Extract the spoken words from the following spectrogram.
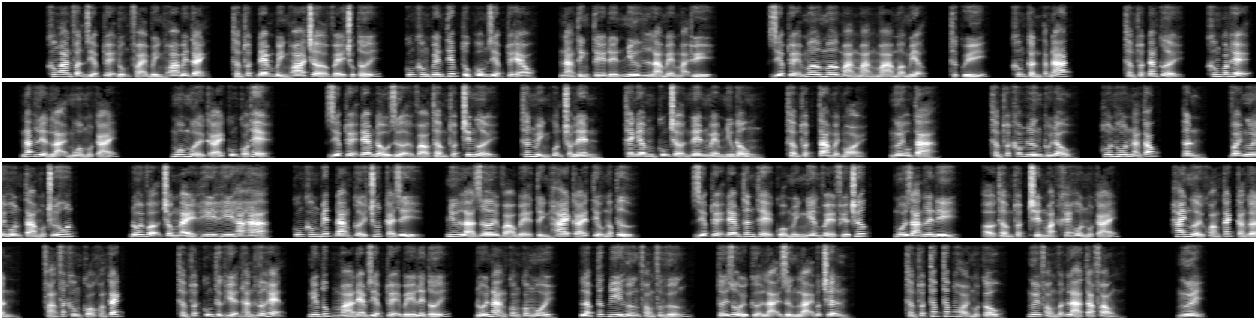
Không an phận Diệp Tuệ đụng phải bình hoa bên cạnh, thẩm thuật đem bình hoa trở về chụp tới, cũng không quên tiếp tục ôm Diệp Tuệ eo, nàng tinh tế đến như là mềm mại thủy. Diệp Tuệ mơ mơ màng màng mà mở miệng, thực quý, không cần tạp nát. Thẩm thuật đang cười, không quan hệ, nát liền lại mua một cái. Mua 10 cái cũng có thể. Diệp Tuệ đem đầu dựa vào thẩm thuật trên người, thân mình cuộn tròn lên, thanh âm cũng trở nên mềm như bông, thẩm thuật ta mệt mỏi, ngươi ôm ta. Thẩm thuật không lưng túi đầu, hôn hôn nàng tóc, ân, vậy ngươi hôn ta một chút. Đôi vợ chồng này hi hi ha ha, cũng không biết đang cười chút cái gì, như là rơi vào bể tỉnh hai cái tiểu ngốc tử. Diệp Tuệ đem thân thể của mình nghiêng về phía trước, môi dán lên đi, ở thẩm thuật trên mặt khẽ hôn một cái. Hai người khoảng cách càng gần, phảng phất không có khoảng cách. Thẩm thuật cũng thực hiện hắn hứa hẹn, nghiêm túc mà đem Diệp Tuệ bế lên tới, đối nàng con con môi, lập tức đi hướng phòng phương hướng, tới rồi cửa lại dừng lại bước chân. Thẩm thuật thấp thấp hỏi một câu, ngươi phòng vẫn là ta phòng. Ngươi!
